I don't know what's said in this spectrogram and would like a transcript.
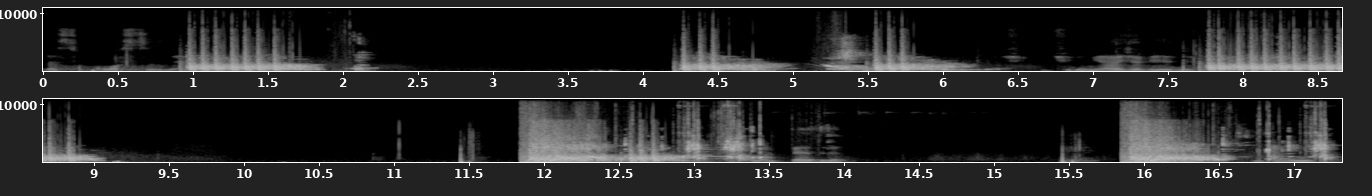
das costas, velho. Tiro haja vida. Tem pedra. De novo.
